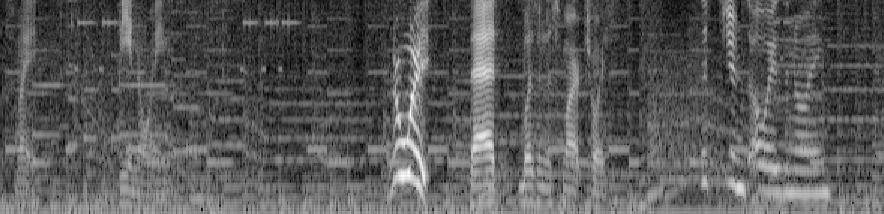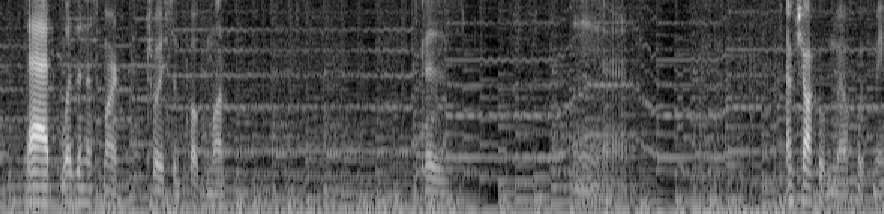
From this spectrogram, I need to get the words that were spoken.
this might be annoying. No wait. That wasn't a smart choice. This gym's always annoying. That wasn't a smart choice of Pokemon. Because yeah. I have chocolate milk with me.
